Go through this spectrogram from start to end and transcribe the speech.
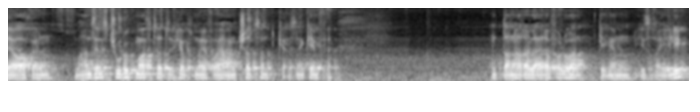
der auch ein Wahnsinns-Judo gemacht hat. Ich habe es mir ja vorher angeschaut, seine Kämpfe. Und dann hat er leider verloren gegen einen Israeli,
